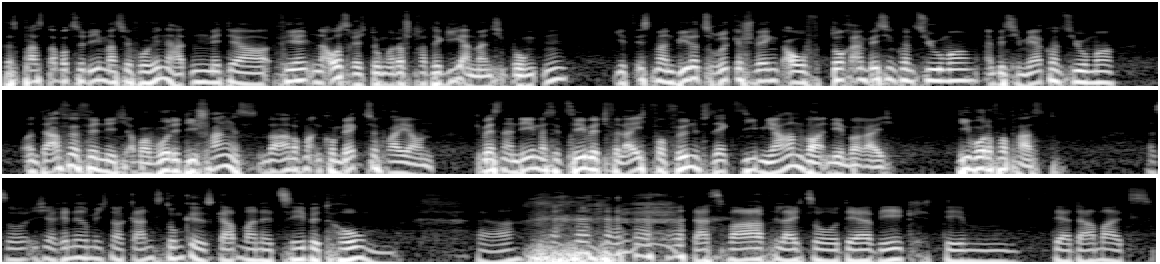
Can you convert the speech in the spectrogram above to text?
das passt aber zu dem, was wir vorhin hatten, mit der fehlenden Ausrichtung oder Strategie an manchen Punkten. Jetzt ist man wieder zurückgeschwenkt auf doch ein bisschen Consumer, ein bisschen mehr Consumer. Und dafür finde ich, aber wurde die Chance, da nochmal ein Comeback zu feiern, gemessen an dem, was die Cebit vielleicht vor fünf, sechs, sieben Jahren war in dem Bereich, die wurde verpasst. Also ich erinnere mich noch ganz dunkel, es gab mal eine Cebit Home. Ja. das war vielleicht so der Weg, dem der damals,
